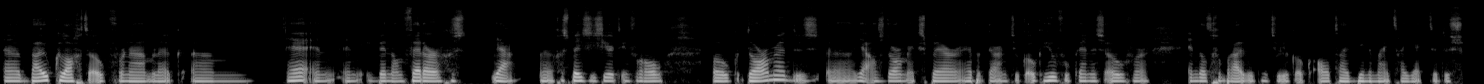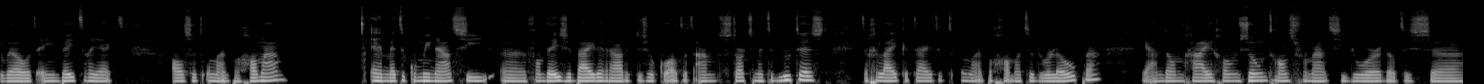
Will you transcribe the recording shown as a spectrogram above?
uh, buikklachten ook voornamelijk. Um, hè, en, en ik ben dan verder ja, uh, gespecialiseerd in vooral ook darmen. Dus ja, als darmexpert heb ik daar natuurlijk ook heel veel kennis over. En dat gebruik ik natuurlijk ook altijd binnen mijn trajecten. Dus zowel het EMB-traject als het online programma. En met de combinatie uh, van deze beide raad ik dus ook altijd aan te starten met de bloedtest. Tegelijkertijd het online programma te doorlopen. Ja, en dan ga je gewoon zo'n transformatie door. Dat is uh,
